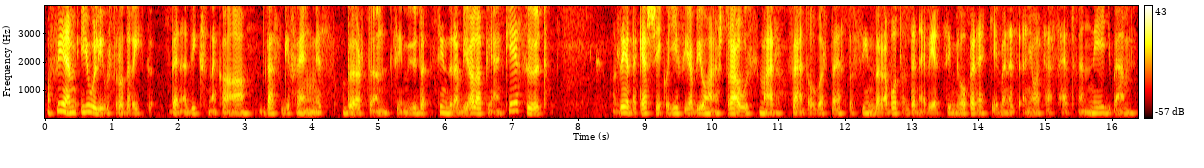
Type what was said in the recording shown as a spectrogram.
A film Julius Roderick Benedixnek a Das Gefängnis, a Börtön című színdarabja alapján készült. Az érdekesség, hogy ifjabb Johann Strauss már feldolgozta ezt a színdarabot a Denevér című operettjében 1874-ben.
